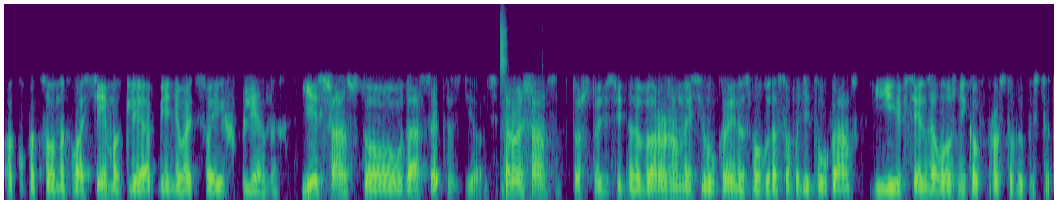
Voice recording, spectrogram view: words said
оккупационных властей могли обменивать своих пленных. Есть шанс, что удастся это сделать. Второй шанс – то, что действительно вооруженные силы Украины смогут освободить Луганск и всех заложников просто выпустят.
